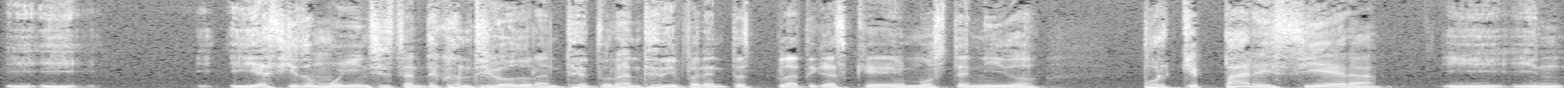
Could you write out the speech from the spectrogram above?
Y, he sido muy insistente contigo durante, durante diferentes pláticas que hemos tenido, ¿por qué pareciera, y,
